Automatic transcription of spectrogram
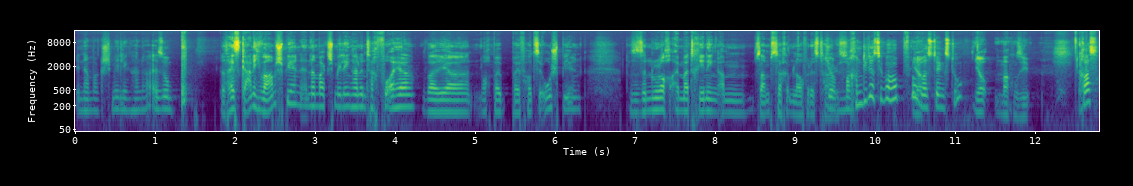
in der Max-Schmeling-Halle. Also, pff, Das heißt, gar nicht warm spielen in der Max-Schmeling-Halle den Tag vorher, weil ja noch bei, bei VCO spielen. Das ist dann nur noch einmal Training am Samstag im Laufe des ja, Tages. machen die das überhaupt, Flo? Ja. Was denkst du? Ja, machen sie. Krass.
